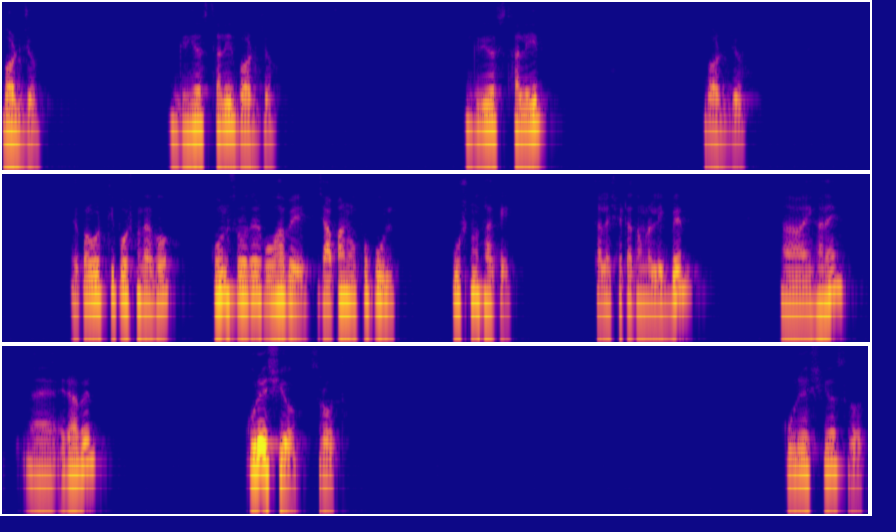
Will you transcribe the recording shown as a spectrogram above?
বর্জ্য। গৃহস্থালির বর্জ্য। গৃহস্থালির বর্জ্য। এর পরবর্তী প্রশ্ন দেখো, কোন স্রোতের প্রভাবে জাপান উপকূল উষ্ণ থাকে? তাহলে সেটা তোমরা লিখবে এখানে এটা হবে কুরেশীয় স্রোত। কুরেশীয় স্রোত।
